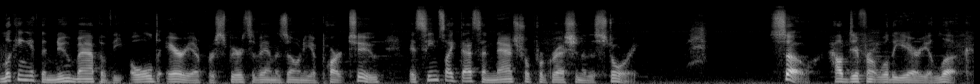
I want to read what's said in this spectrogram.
Looking at the new map of the old area for Spirits of Amazonia Part 2, it seems like that's a natural progression of the story. So, how different will the area look?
